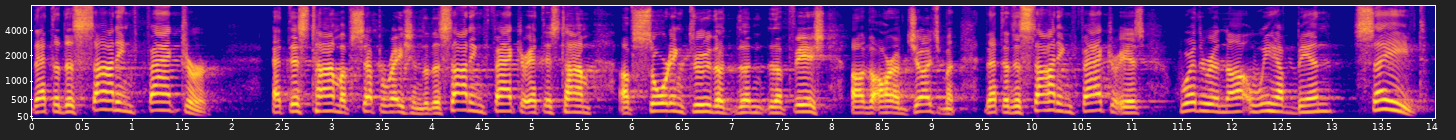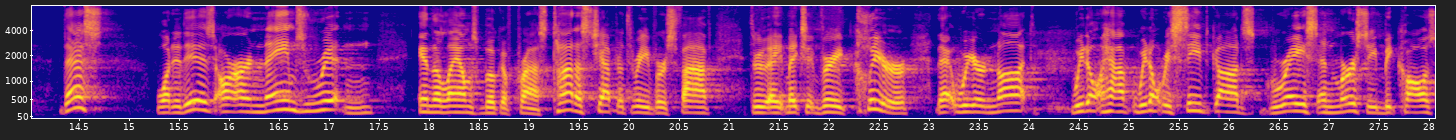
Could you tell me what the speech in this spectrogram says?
that the deciding factor at this time of separation, the deciding factor at this time of sorting through the, the, the fish of, or of judgment, that the deciding factor is whether or not we have been saved. That's what it is. Are our names written in the Lamb's book of Christ? Titus chapter 3, verse 5 through 8 makes it very clear that we are not we don't have we don't receive God's grace and mercy because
